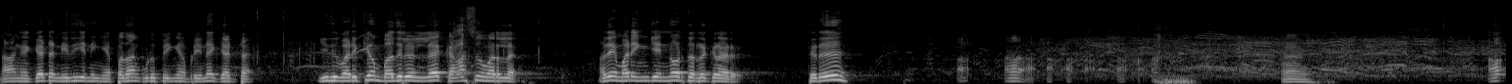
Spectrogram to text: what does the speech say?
நாங்கள் கேட்ட நிதியை நீங்கள் எப்போ தான் கொடுப்பீங்க அப்படின்னு கேட்டேன் இது வரைக்கும் பதிலும் இல்லை காசும் வரல அதே மாதிரி இங்கே இன்னொருத்தர் இருக்கிறாரு திரு அ- அ-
